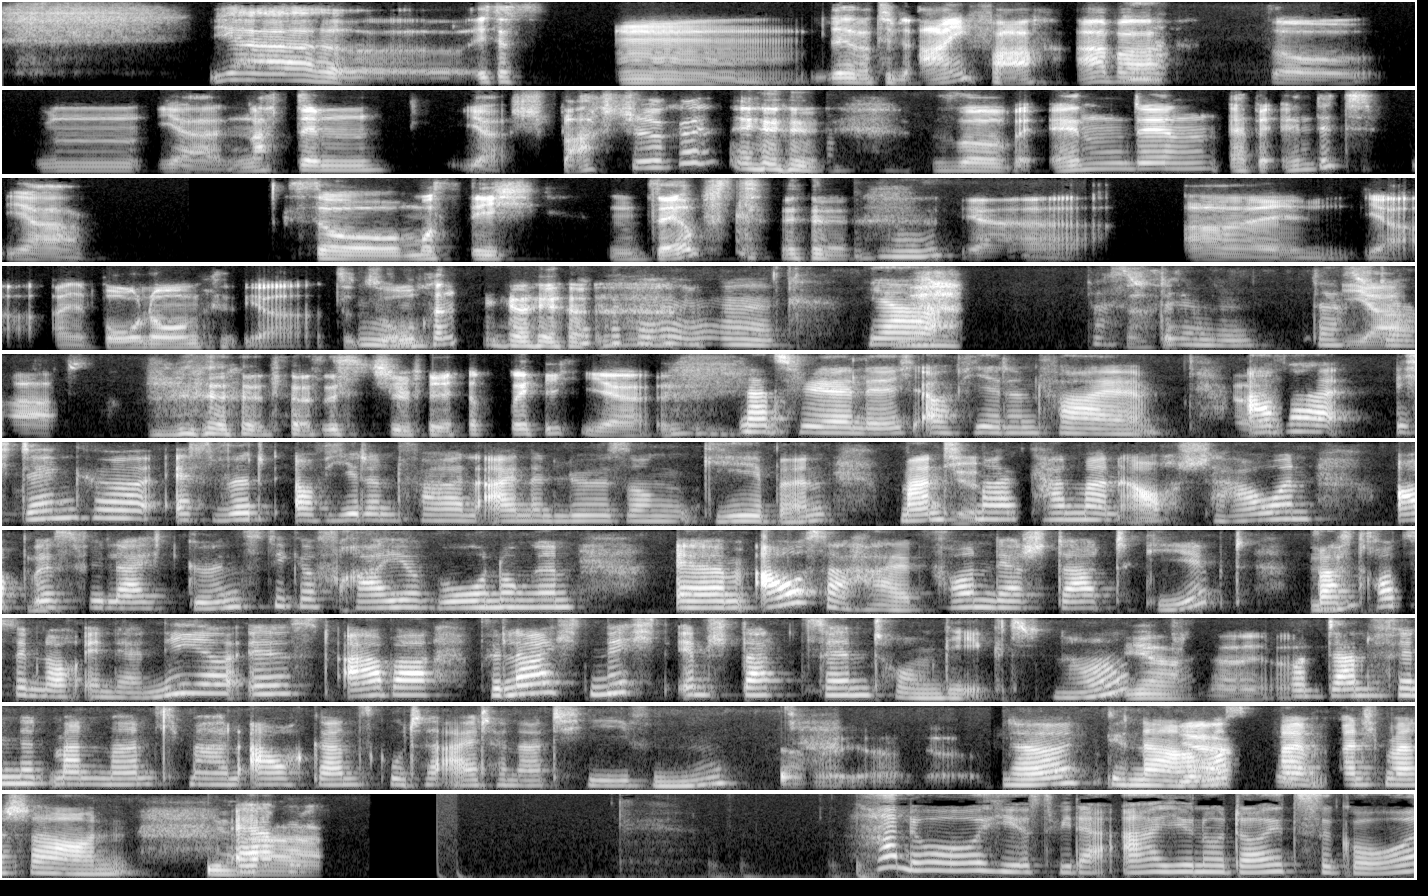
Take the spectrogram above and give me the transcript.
ja, ist das mh, mm, relativ einfach, aber ja. so, mh, ja, nach dem ja, Sprachschule so beenden, äh, beendet, ja, so muss ich selbst mhm. ja, ein, ja, eine Wohnung ja, zu mhm. suchen. Mhm. ja, ja, das, stimmt. Das ja, stimmt. das ist schwierig, ja. Natürlich, auf jeden Fall. Aber ich denke, es wird auf jeden Fall eine Lösung geben. Manchmal kann man auch schauen, ob Mhm. es vielleicht günstige freie Wohnungen, ähm, außerhalb von der Stadt gibt, was Mhm. trotzdem noch in der Nähe ist, aber vielleicht nicht im Stadtzentrum liegt, ne? Ja, ja, ja. Und dann findet man manchmal auch ganz gute Alternativen. Ja, ja, ja. Ne? Genau, Ja, muss man manchmal schauen. Ähm, Ja. Hallo, hier ist wieder Ayuno Deutsego.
